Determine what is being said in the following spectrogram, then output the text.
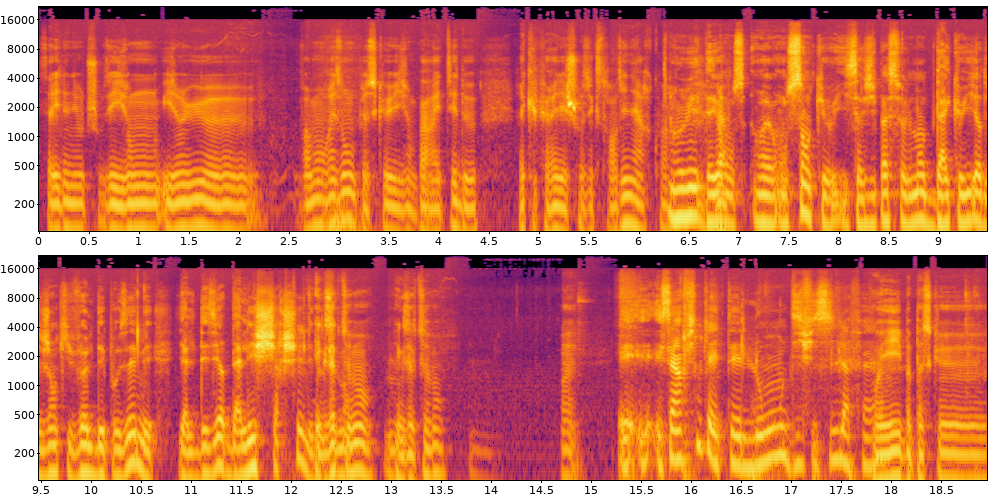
ça allait donner autre chose. Et ils ont, ils ont eu euh, vraiment raison, parce qu'ils n'ont pas arrêté de récupérer des choses extraordinaires. Quoi. Oui, d'ailleurs, on, on, sent qu'il ne s'agit pas seulement d'accueillir des gens qui veulent déposer, mais il y a le désir d'aller chercher les exactement, documents. Exactement. Ouais. Et, et c'est un film qui a été long, difficile à faire? Oui, bah parce que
